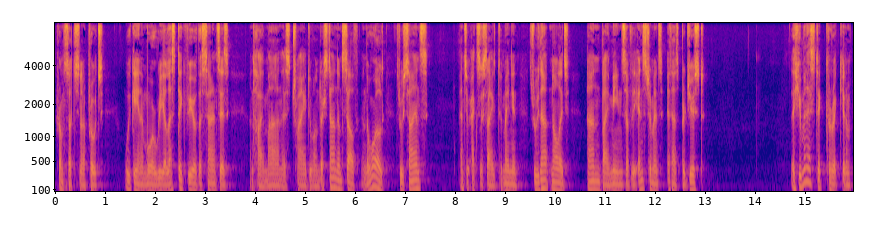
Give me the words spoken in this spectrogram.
From such an approach, we gain a more realistic view of the sciences and how man has tried to understand himself in the world through science, and to exercise dominion through that knowledge and by means of the instruments it has produced. The humanistic curriculum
